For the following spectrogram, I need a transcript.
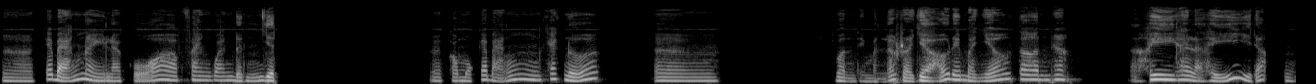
Ờ, cái bản này là của Phan Quang Định dịch. Ờ, còn một cái bản khác nữa, ờ, mình thì mình rất là dở để mà nhớ tên ha, à, Hy hay là Hỷ gì đó, ừm,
